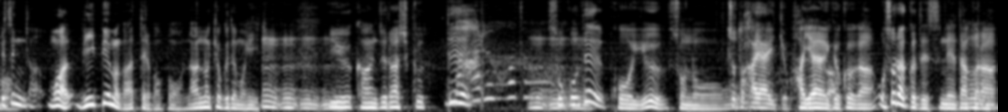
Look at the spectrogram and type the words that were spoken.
別に、まあ、BPM が合ってればもう何の曲でもいいとうんうんうんうん。いう感じらしくって、なるほど、うんそこでこういうそのちょっと早い曲速い曲がおそらくですねだから、うん。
